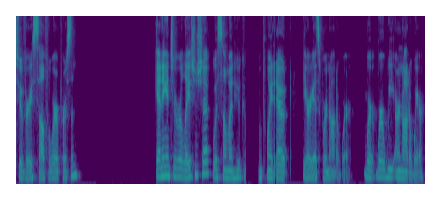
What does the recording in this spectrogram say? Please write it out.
to a very self-aware person? Getting into a relationship with someone who can point out the areas we're not aware, where where we are not aware.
